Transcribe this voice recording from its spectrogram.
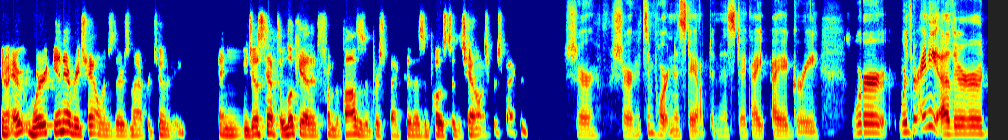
you know we're in every challenge there's an opportunity, and you just have to look at it from the positive perspective as opposed to the challenge perspective. Sure, sure. It's important to stay optimistic. I, I agree. Were were there any other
